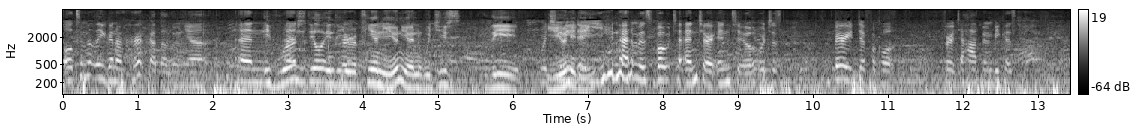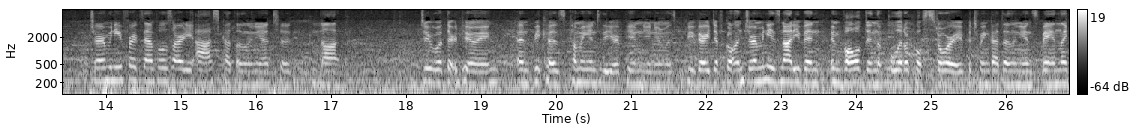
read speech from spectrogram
ultimately going to hurt Catalonia. And If we're and still in the European Union, which is the which unity, you need a unanimous vote to enter into, which is very difficult for it to happen because Germany, for example, has already asked Catalonia to not do what they're doing, and because coming into the European Union was be very difficult, and Germany is not even involved in the political story between Catalonia and Spain. Like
